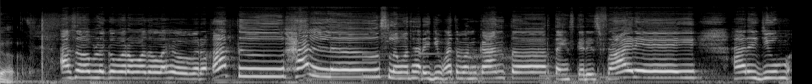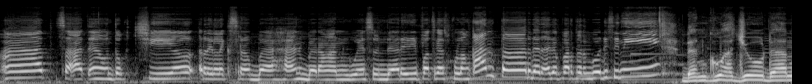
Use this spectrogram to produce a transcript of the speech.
Assalamualaikum warahmatullahi wabarakatuh. Halo, selamat hari Jumat teman kantor. Thanks God it's Friday. Hari Jumat, saatnya untuk chill, relax rebahan Barangan gue Sundari di podcast pulang kantor. Dan ada partner gue di sini. Dan gua Jo dan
